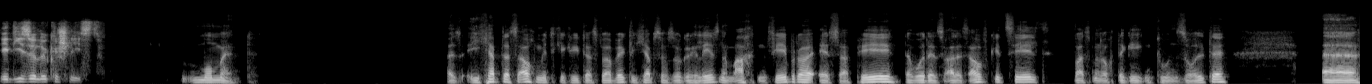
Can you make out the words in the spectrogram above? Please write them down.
der diese Lücke schließt. Moment. Also ich habe das auch mitgekriegt, das war wirklich, ich habe es auch sogar gelesen, am 8. Februar SAP, da wurde jetzt alles aufgezählt, was man auch dagegen tun sollte. Äh,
